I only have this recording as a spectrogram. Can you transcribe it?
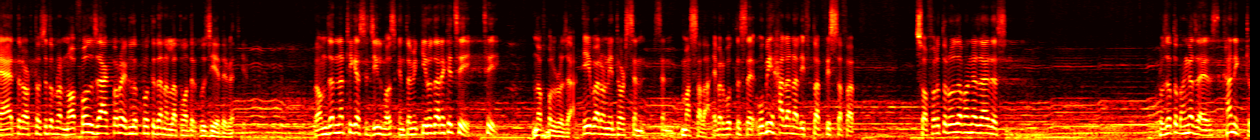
আয়াতের অর্থ হচ্ছে তোমরা নফল যা করো, এগুলো প্রতিদান আল্লাহ তোমাদের বুঝিয়ে দেবে। রমজান না, ঠিক আছে, জিল হজ কিন্তু আমি কি রোজা রেখেছি? নফল রোজা। এইবার উনি ধরছেন মাসালা। এবার বলতেছে, উবি হালান আল ইফতার ফিস সফর। সফরে তো রোজা ভাঙা যায় যাচ্ছে। রোজা তো ভাঙা যায়, খান একটু।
